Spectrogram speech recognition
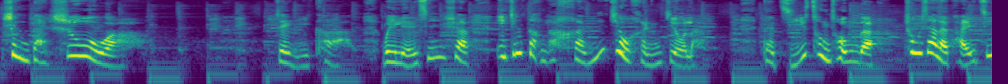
圣诞树啊！这一刻，威廉先生已经等了很久很久了。他急匆匆地冲下了台阶。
